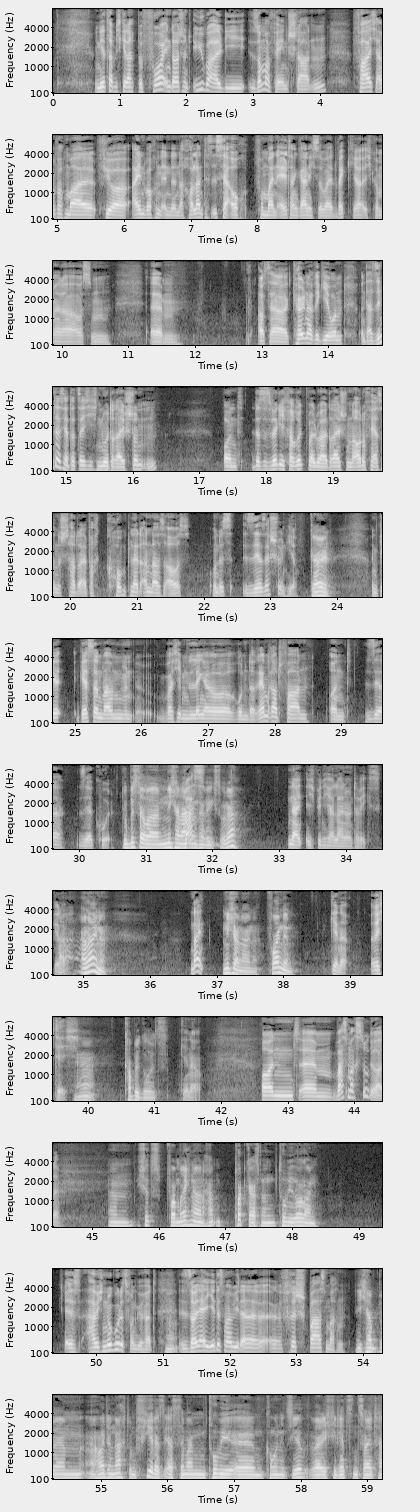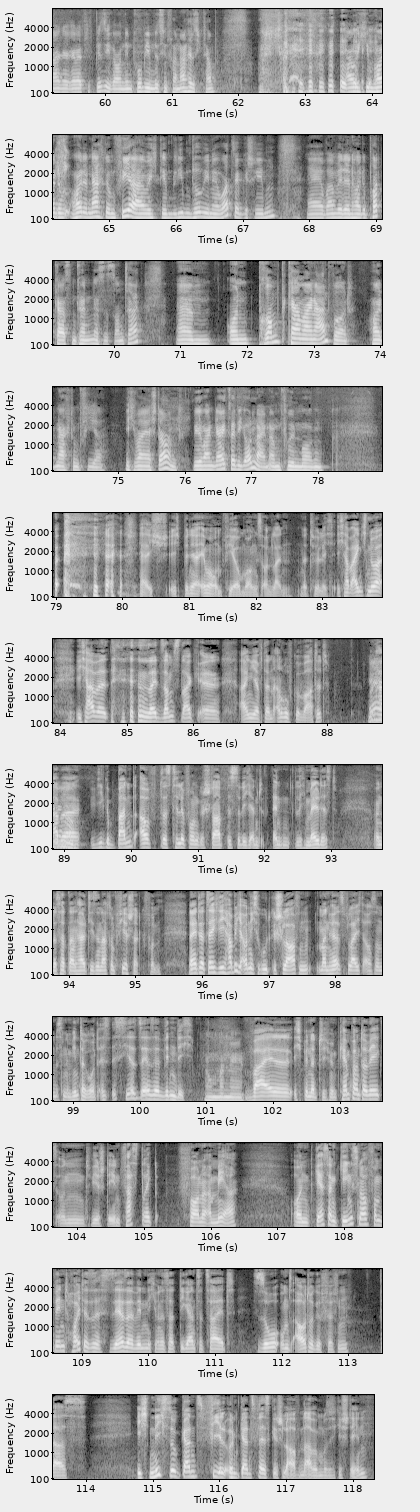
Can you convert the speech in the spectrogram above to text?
Und jetzt habe ich gedacht, bevor in Deutschland überall die Sommerferien starten, fahre ich einfach mal für ein Wochenende nach Holland. Das ist ja auch von meinen Eltern gar nicht so weit weg. Ja, ich komme ja da aus dem ähm, aus der Kölner Region und da sind das ja tatsächlich nur drei Stunden. Und das ist wirklich verrückt, weil du halt drei Stunden Auto fährst und es schaut einfach komplett anders aus. Und ist sehr, sehr schön hier. Geil. Und ge gestern war, war ich eben eine längere Runde Rennrad fahren und sehr, sehr cool. Du bist aber nicht allein Was? unterwegs, oder? Nein, ich bin nicht alleine unterwegs. Genau. Alleine. Nein, Nicht alleine. Freundin. genau. Richtig. Ja. Couple Goals. Genau. Und ähm, was machst du gerade? Ähm, ich sitze vorm Rechner und habe einen Podcast mit dem Tobi Wogan. Es habe ich nur Gutes von gehört. Es soll ja jedes Mal wieder äh, frisch Spaß machen. Ich habe ähm, heute Nacht um vier das erste Mal mit Tobi ähm, kommuniziert, weil ich die letzten zwei Tage relativ busy war und den Tobi ein bisschen vernachlässigt habe. habe ich ihm heute, heute Nacht um vier habe ich dem lieben Tobi eine WhatsApp geschrieben, äh, wann wir denn heute podcasten könnten. Es ist Sonntag. Ähm, und prompt kam eine Antwort heute Nacht um vier. Ich war erstaunt. Wir waren gleichzeitig online am frühen Morgen. Ja, ich, ich bin ja immer um 4 Uhr morgens online, natürlich. Ich habe eigentlich nur, ich habe seit Samstag äh, eigentlich auf deinen Anruf gewartet und Ja, habe genau. wie gebannt auf das Telefon gestarrt, bis du dich end endlich meldest. Und das hat dann halt diese Nacht um vier stattgefunden. Nein, tatsächlich habe ich auch nicht so gut geschlafen. Man hört es vielleicht auch so ein bisschen im Hintergrund. Es ist hier sehr, sehr windig. Oh Mann, ey. weil ich bin natürlich mit dem Camper unterwegs und wir stehen fast direkt vorne am Meer. Und gestern ging es noch vom Wind, heute ist es sehr, sehr windig und es hat die ganze Zeit so ums Auto gepfiffen, dass ich nicht so ganz viel und ganz fest geschlafen habe, muss ich gestehen.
